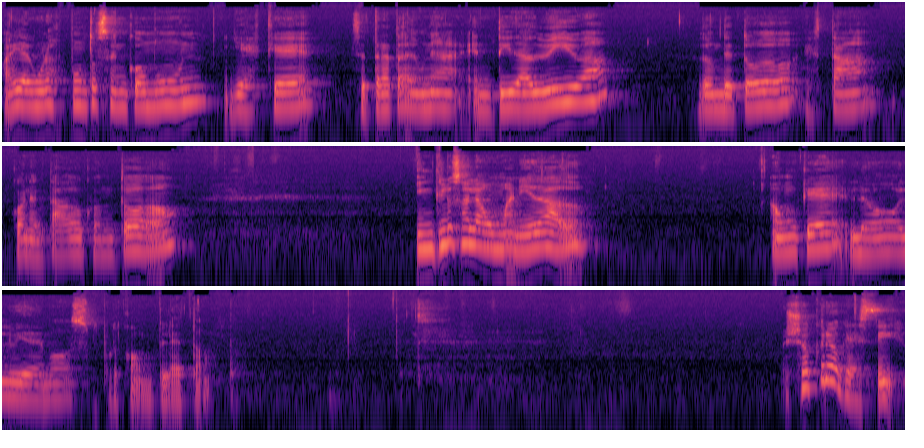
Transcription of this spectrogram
hay algunos puntos en común y es que se trata de una entidad viva donde todo está conectado con todo, incluso la humanidad, aunque lo olvidemos por completo. Yo creo que sí,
